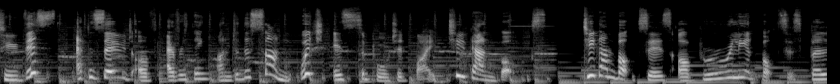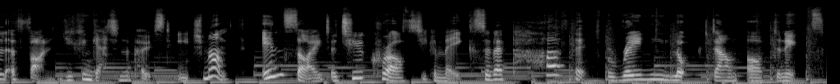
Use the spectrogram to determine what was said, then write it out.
to this episode of Everything Under the Sun, which is supported by Toucan Box. Toucan boxes are brilliant boxes full of fun you can get in the post each month. Inside are two crafts you can make, so they're perfect for rainy lockdown afternoons.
